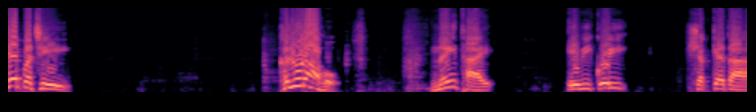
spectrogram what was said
કે પછી ખજુરાહો નહીં થાય એવી કોઈ શક્યતા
